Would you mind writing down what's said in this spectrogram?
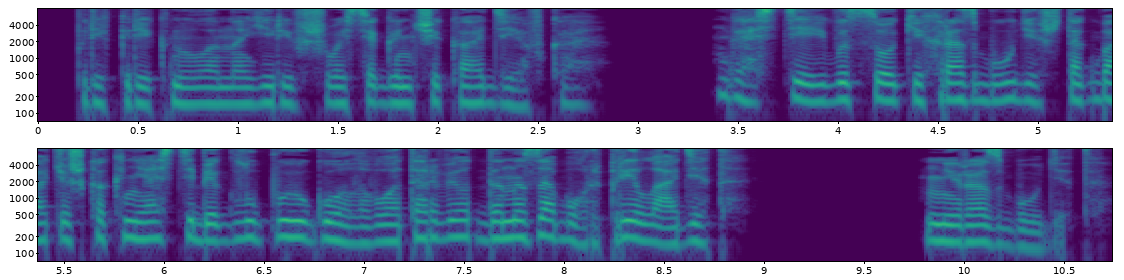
— прикрикнула на ярившегося гончака девка. «Гостей высоких разбудишь, так батюшка-князь тебе глупую голову оторвет да на забор приладит». «Не разбудит»,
